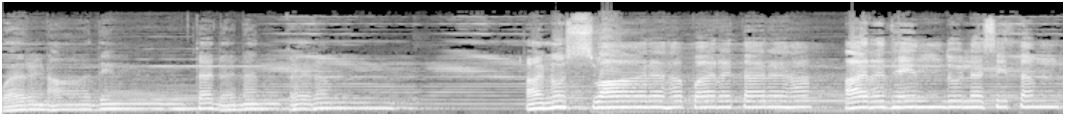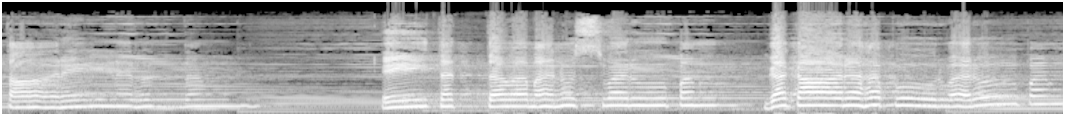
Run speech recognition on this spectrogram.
वर्णादिं तदनन्तरम् अनुस्वारः परतरः अर्धेन्दुलसितं तारेण रुद्धम् एतत्तव मनुस्वरूपं गकारः पूर्वरूपम्।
